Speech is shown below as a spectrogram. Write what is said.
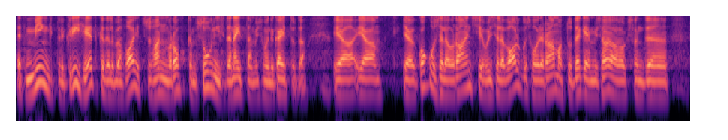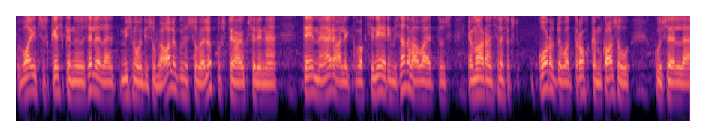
et mingitel kriisihetkedel peab valitsus andma rohkem suuniseid ja näitama, mismoodi käituda. ja, ja, ja kogu selle oranži või selle valgusfoori raamatu tegemise ajal oleks võinud äh, valitsus keskenduda sellele, et mismoodi suve alguses, suve lõpus teha üks selline teeme äralik vaktsineerimisnädalavahetus. ja ma arvan, sellest oleks korduvalt rohkem kasu kui selle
